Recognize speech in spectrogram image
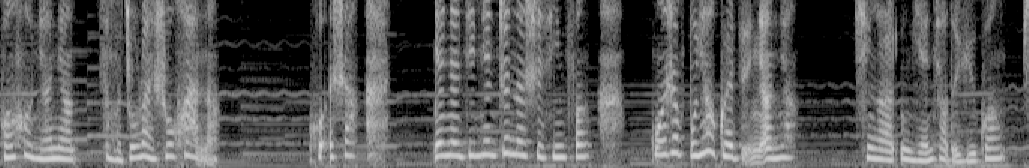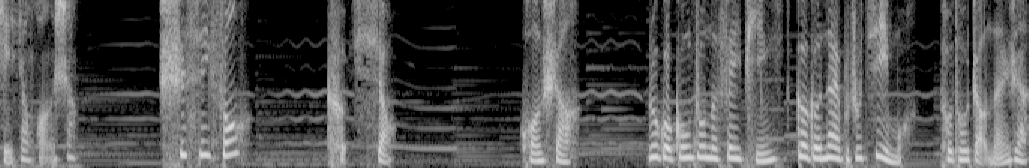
皇后娘娘怎么就乱说话呢？皇上，娘娘今天真的是心疯，皇上不要怪罪娘娘。青儿用眼角的余光瞥向皇上，失心疯，可笑。皇上，如果宫中的妃嫔个个耐不住寂寞，偷偷找男人，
